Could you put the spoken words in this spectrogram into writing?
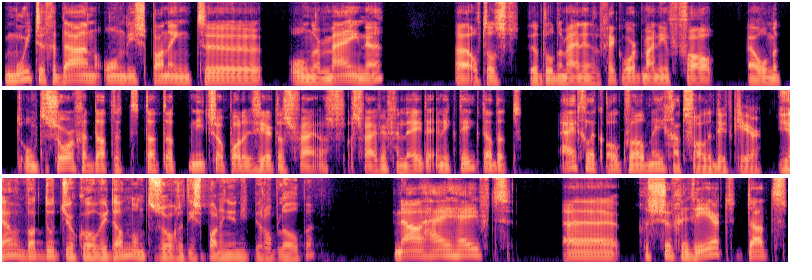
moeite gedaan om die spanning te ondermijnen. Uh, of dat, het ondermijnen een gek woord, maar in ieder geval om, het, om te zorgen dat het dat, dat niet zo polariseert als, als, als vijf jaar geleden. En ik denk dat het eigenlijk ook wel mee gaat vallen dit keer. Ja, wat doet Joko weer dan om te zorgen dat die spanningen niet meer oplopen? Nou, hij heeft uh, gesuggereerd dat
